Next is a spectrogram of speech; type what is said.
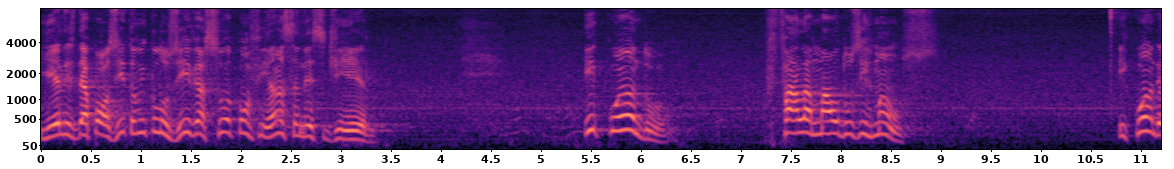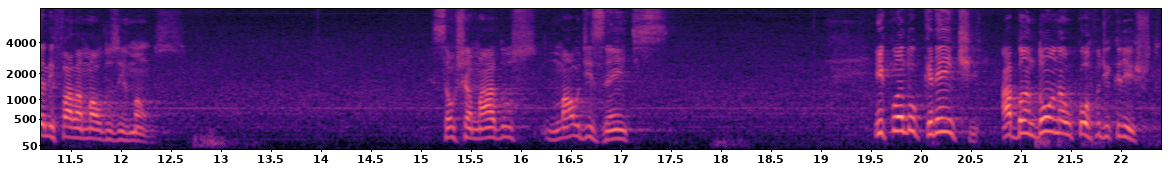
E eles depositam inclusive a sua confiança nesse dinheiro. E quando fala mal dos irmãos? E quando ele fala mal dos irmãos? São chamados maldizentes. E quando o crente abandona o corpo de Cristo,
